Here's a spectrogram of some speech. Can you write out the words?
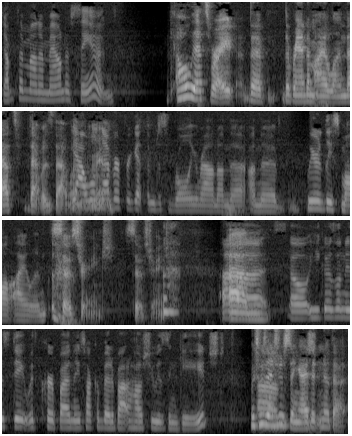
dumped them on a mound of sand. Oh, that's right. The the random island. That's that was that one. Yeah, we'll random. never forget them just rolling around on the on the weirdly small island. so strange. So strange. Uh, um, so he goes on his date with Kirpa, and they talk a bit about how she was engaged, which was um, interesting. I didn't know that.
